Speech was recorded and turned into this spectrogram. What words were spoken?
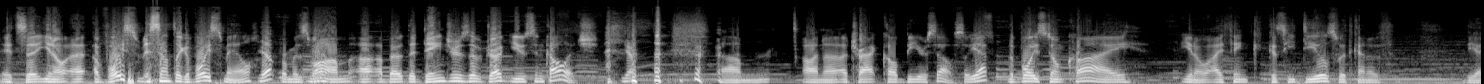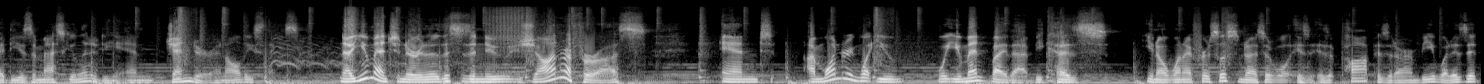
it's a you know a, a voice. It sounds like a voicemail Yep. from his mom uh, about the dangers of drug use in college. Yep. um, on a, a track called "Be Yourself." So, yep, the boys don't cry. You know, I think because he deals with kind of the ideas of masculinity and gender and all these things. Now, you mentioned earlier this is a new genre for us, and I'm wondering what you what you meant by that because you know when I first listened to it, I said, "Well, is is it pop? Is it R and B? What is it?"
